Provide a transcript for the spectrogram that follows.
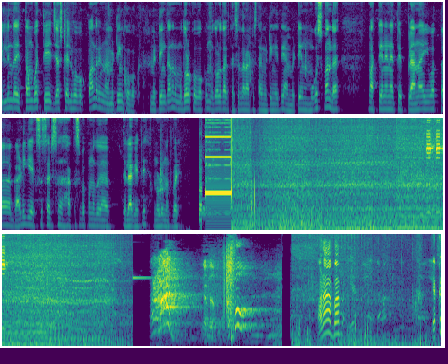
ಇಲ್ಲಿಂದ ತಂಬೊತ್ತಿ ಜಸ್ಟ್ ಎಲ್ಲಿ ಹೋಗ್ಬೇಕಪ್ಪ ಅಂದ್ರೆ ಇನ್ನು ಮೀಟಿಂಗ್ ಹೋಗ್ಬೇಕು. ಮೀಟಿಂಗ್ ಅಂದ್ರೆ ಮುದೋಳ್ಕೋಬೇಕು ಹೋಗ್ಬೇಕು. ಮುದೋಳ್ದಾಗ ತಹಸೀಲ್ದಾರ್ ಆಫೀಸ್ದಾಗ ಮೀಟಿಂಗ್ ಐತಿ. ಆ ಮೀಟಿಂಗ್ ಮುಗಿಸ್ಕೊಂಡು ಮತ್ತೇನೇನೈತಿ ಪ್ಲ್ಯಾನ ಇವತ್ತು ಗಾಡಿಗೆ ಎಕ್ಸಸರೀಸ್ ಹಾಕಿಸ್ಬೇಕು ಅನ್ನೋದು ತಲೆಯಾಗೈತಿ ನೋಡೋಣಂತ ಬರ್ರಿ. ಅಣ್ಣ ಬಾ ಬಾ. ಯಾಕ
